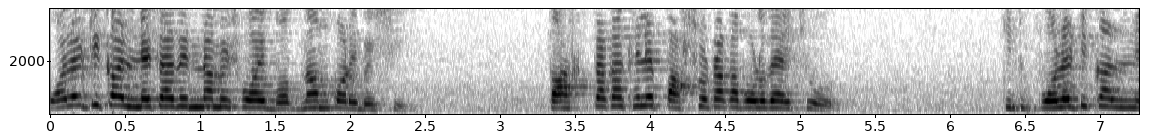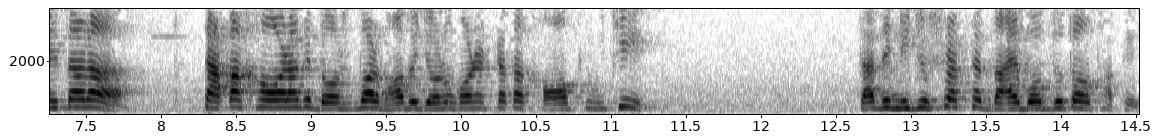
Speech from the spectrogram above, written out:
পলিটিক্যাল নেতাদের নামে সবাই বদনাম করে বেশি। পাঁচ টাকা খেলে পাঁচশো টাকা বলে দেয় চোর। কিন্তু পলিটিক্যাল নেতারা টাকা খাওয়ার আগে দশবার ভাবে, জনগণের টাকা খাওয়া কি উচিত? তাদের নিজস্ব একটা দায়বদ্ধতাও থাকে।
